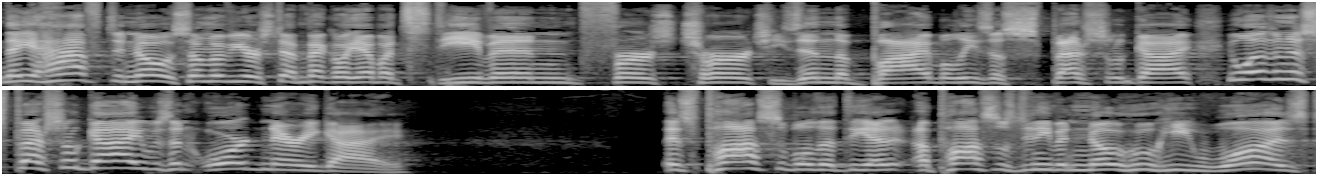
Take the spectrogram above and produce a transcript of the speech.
Now you have to know, some of you are stepping back, oh yeah, but Stephen, first church, he's in the Bible, he's a special guy. He wasn't a special guy, he was an ordinary guy. It's possible that the apostles didn't even know who he was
